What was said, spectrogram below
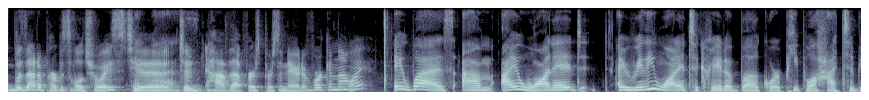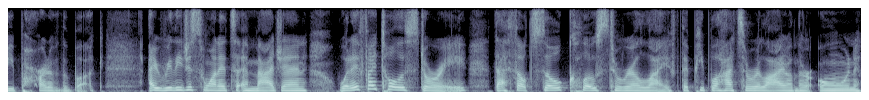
was that a purposeful choice to to have that first person narrative work in that way It was. Um, I wanted, I really wanted to create a book where people had to be part of the book. I really just wanted to imagine what if I told a story that felt so close to real life that people had to rely on their own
